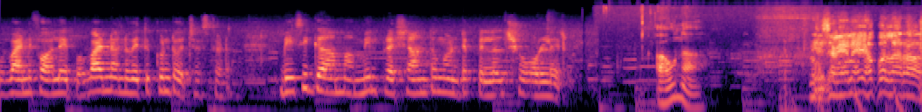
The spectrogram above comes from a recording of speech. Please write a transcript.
వాడిని ఫాలో అయిపో. వాడు నన్ను వెతుక్కుంటూ వచ్చేస్తాడు. బేసిక్గా మమ్మీలు ప్రశాంతంగా ఉంటే పిల్లలు చూడలేరు. అవునా? పుల్లారావు.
